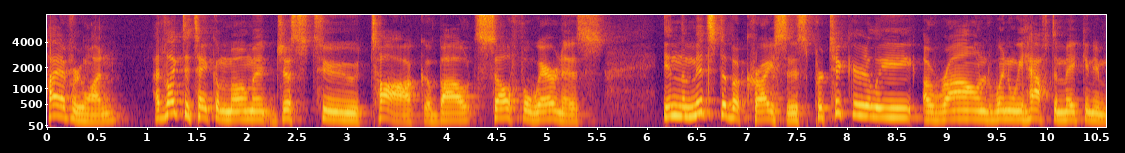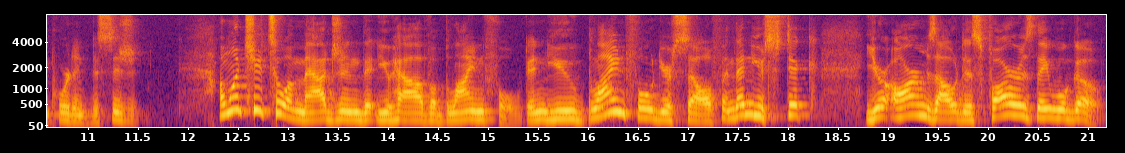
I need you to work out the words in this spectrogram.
Hi everyone. I'd like to take a moment just to talk about self-awareness in the midst of a crisis, particularly around when we have to make an important decision. I want you to imagine that you have a blindfold and you blindfold yourself and then you stick your arms out as far as they will go.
